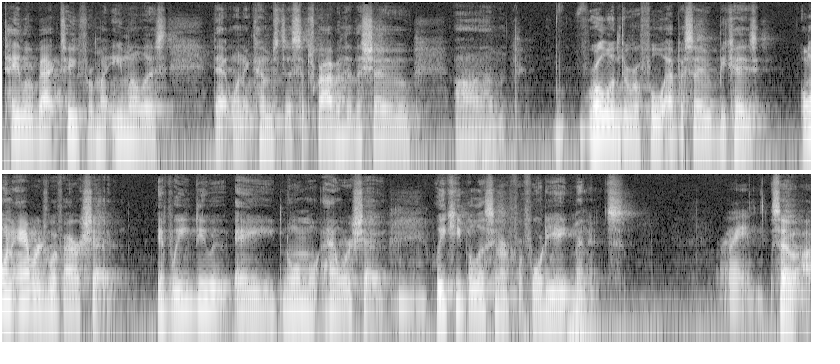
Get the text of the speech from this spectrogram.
tailor back to from my email list. That when it comes to subscribing to the show, um, rolling through a full episode, because on average with our show, if we do a normal hour show, we keep a listener for 48 minutes. Right. So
